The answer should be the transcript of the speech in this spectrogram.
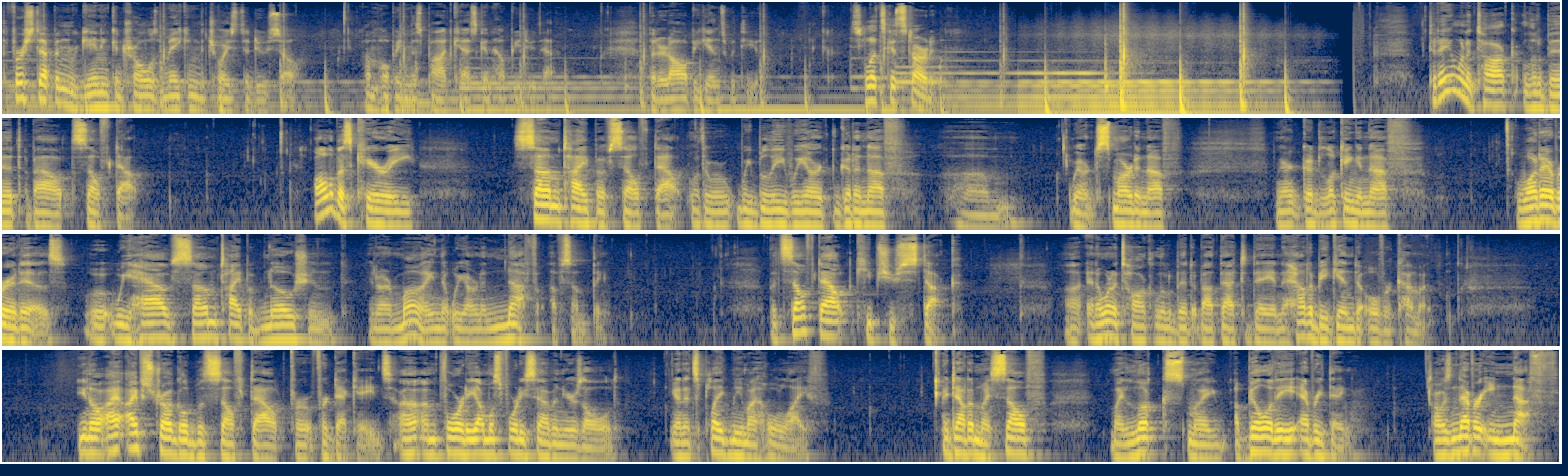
The first step in regaining control is making the choice to do so. I'm hoping this podcast can help you do that. But it all begins with you. So let's get started. Today, I want to talk a little bit about self doubt. All of us carry some type of self doubt, whether we believe we aren't good enough, um, we aren't smart enough, we aren't good looking enough, whatever it is, we have some type of notion in our mind that we aren't enough of something. But self doubt keeps you stuck. Uh, and I want to talk a little bit about that today and how to begin to overcome it. You know, I, have struggled with self doubt for, for decades. I'm 40, almost 47 years old, and it's plagued me my whole life. I doubted myself, my looks, my ability, everything. I was never enough.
